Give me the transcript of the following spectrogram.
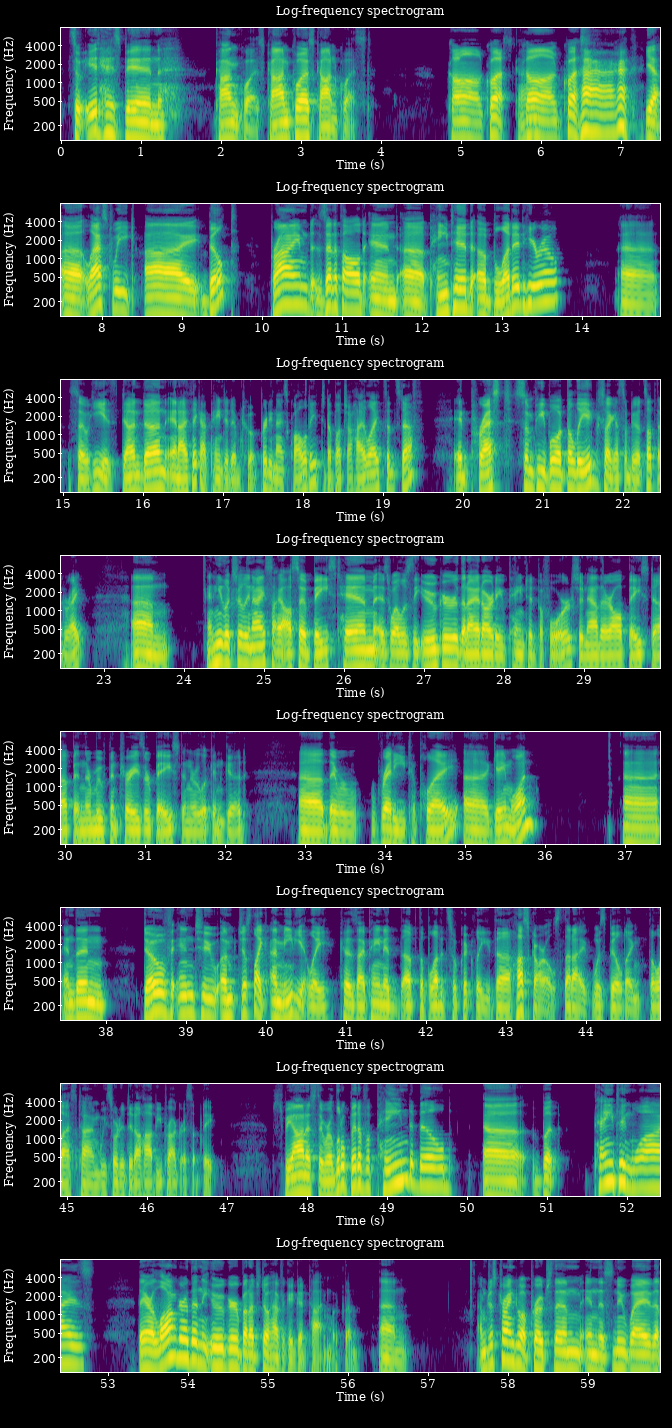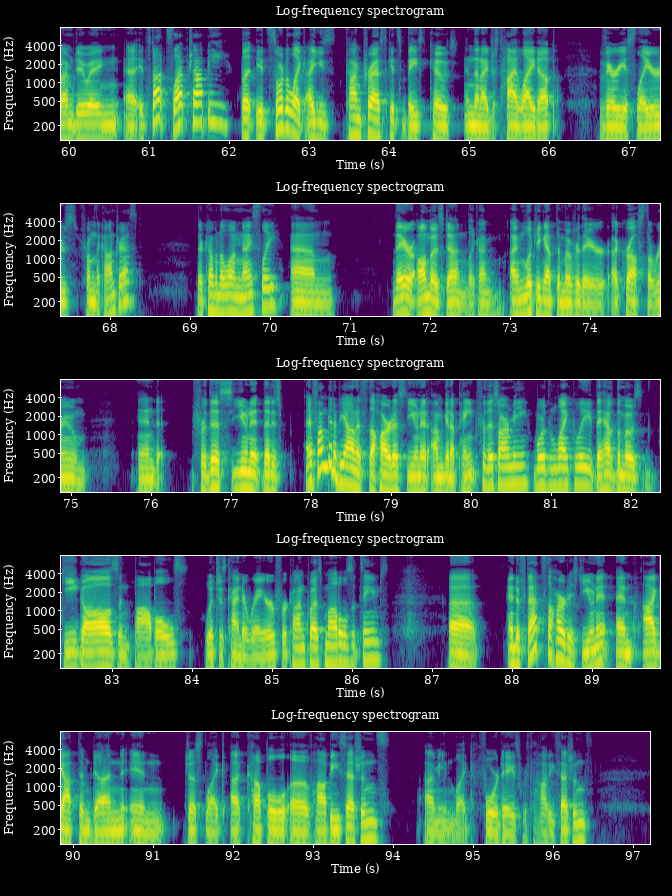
So it has been conquest, conquest, conquest. Conquest, Con- conquest. yeah, uh, last week I built, primed, zenithalled, and uh, painted a blooded hero. Uh, so he is done, done, and I think I painted him to a pretty nice quality. Did a bunch of highlights and stuff. Impressed some people at the league, so I guess I'm doing something right. Um, and he looks really nice. I also based him as well as the Uger that I had already painted before. So now they're all based up and their movement trays are based and they're looking good. Uh, they were ready to play uh, game one. Uh, and then dove into, um, just like immediately, because I painted up the blooded so quickly, the Huskarls that I was building the last time we sort of did a hobby progress update. Just to be honest, they were a little bit of a pain to build, uh, but painting wise, they are longer than the Uger, but I'm still having a good time with them. Um, I'm just trying to approach them in this new way that I'm doing. Uh, it's not slap choppy, but it's sort of like I use contrast gets base coat, and then I just highlight up various layers from the contrast. They're coming along nicely. Um, they are almost done. Like I'm, I'm looking at them over there across the room, and for this unit that is if I'm going to be honest, the hardest unit I'm going to paint for this army, more than likely, they have the most gewgaws and baubles, which is kind of rare for conquest models, it seems. Uh, and if that's the hardest unit, and I got them done in just like a couple of hobby sessions, I mean, like four days worth of hobby sessions,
